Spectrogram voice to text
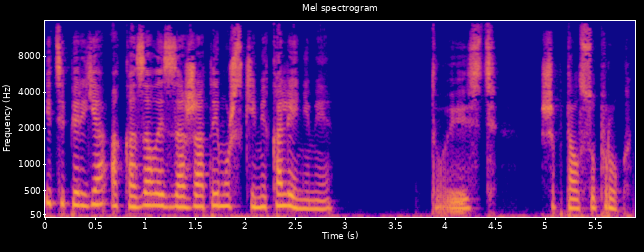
и теперь я оказалась зажатой мужскими коленями. «То есть...» — шептал супруг.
